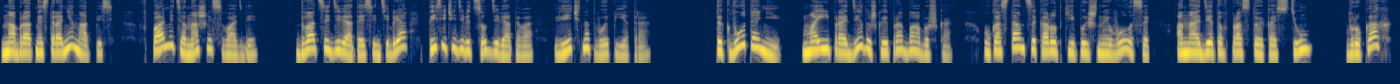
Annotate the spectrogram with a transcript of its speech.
На обратной стороне надпись «В память о нашей свадьбе». 29 сентября 1909 Вечно твой Пьетро. Так вот они, мои прадедушка и прабабушка. У Костанцы короткие пышные волосы, она одета в простой костюм, в руках,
